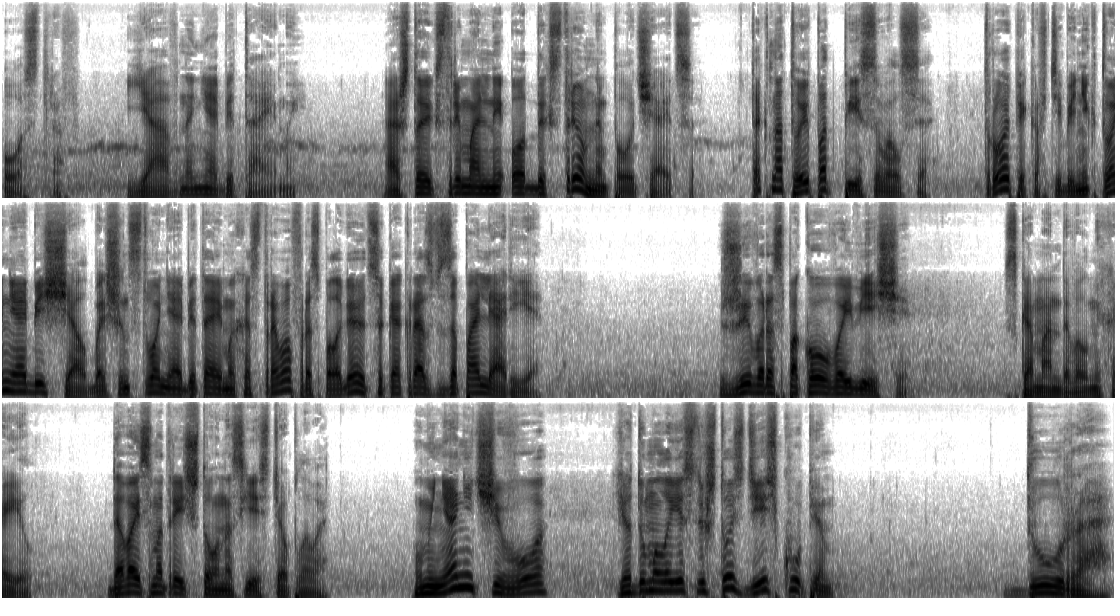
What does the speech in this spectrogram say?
остров, явно необитаемый. А что экстремальный отдых стрёмным получается? Так на то и подписывался. Тропиков тебе никто не обещал, большинство необитаемых островов располагаются как раз в Заполярье. «Живо распаковывай вещи», — скомандовал Михаил. «Давай смотреть, что у нас есть теплого». «У меня ничего. Я думала, если что, здесь купим». «Дура!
